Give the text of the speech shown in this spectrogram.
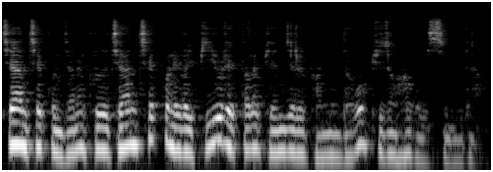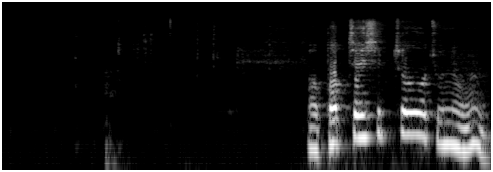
제한 채권자는 그 제한 채권액의 비율에 따라 변제를 받는다고 규정하고 있습니다. 어, 법 제10조 준용은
